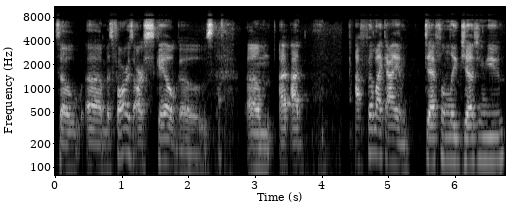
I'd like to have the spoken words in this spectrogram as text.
So um, as far as our scale goes, um, I, I I feel like I am definitely judging you,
